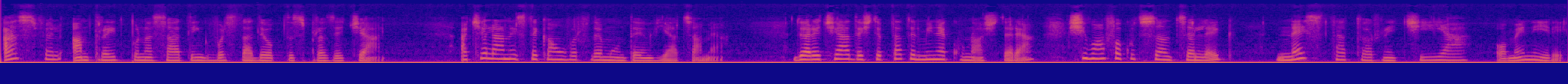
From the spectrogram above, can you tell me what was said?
Astfel am trăit până să ating vârsta de 18 ani. Acel an este ca un vârf de munte în viața mea, deoarece a deșteptat în mine cunoașterea și m-a făcut să înțeleg nestatornicia omenirii.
